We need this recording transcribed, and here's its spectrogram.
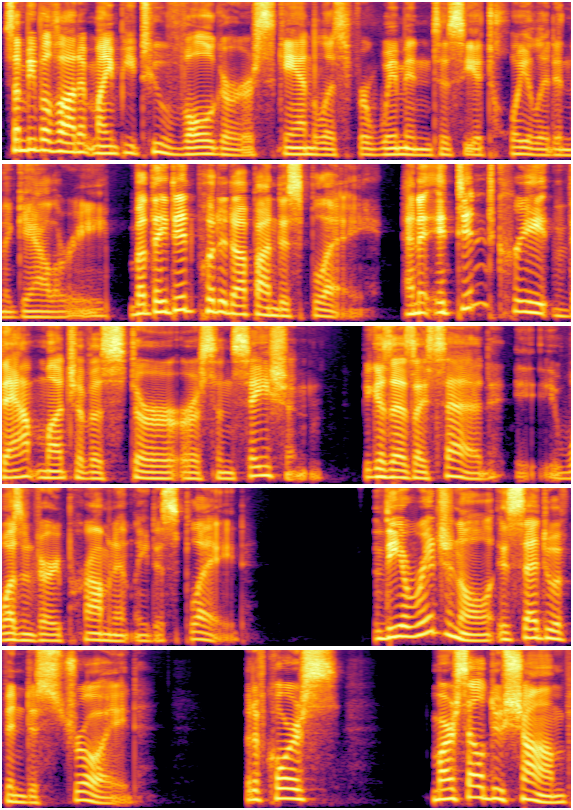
Some people thought it might be too vulgar or scandalous for women to see a toilet in the gallery, but they did put it up on display. And it didn't create that much of a stir or a sensation, because as I said, it wasn't very prominently displayed. The original is said to have been destroyed, but of course, Marcel Duchamp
